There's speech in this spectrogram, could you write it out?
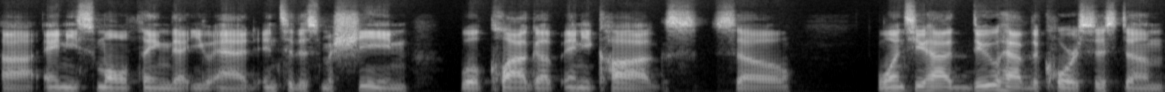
uh, any small thing that you add into this machine will clog up any cogs. So once you have, do have the core system,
